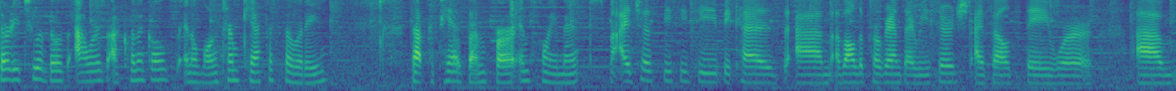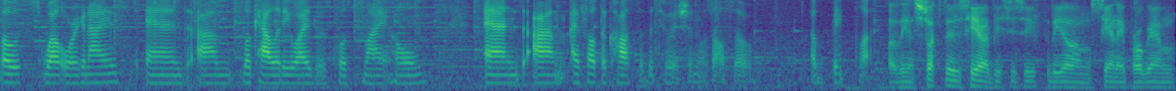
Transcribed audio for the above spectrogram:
32 of those hours are clinicals in a long-term care facility that prepares them for employment. I chose BCC because um, of all the programs I researched, I felt they were um, most well organized and um, locality wise it was close to my home and um, I felt the cost of the tuition was also a big plus. Uh, the instructors here at BCC for the um, CNA program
